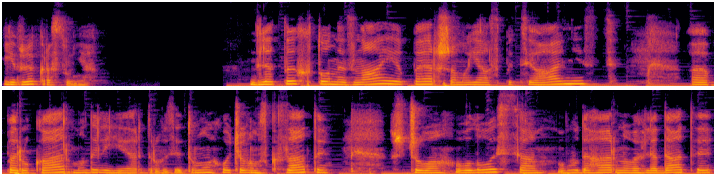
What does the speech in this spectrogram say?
І вже красуня. Для тих, хто не знає, перша моя спеціальність перукар, модельєр, друзі. Тому хочу вам сказати, що волосся буде гарно виглядати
